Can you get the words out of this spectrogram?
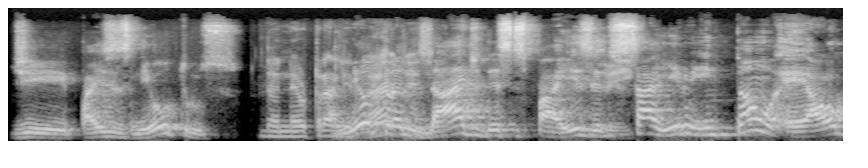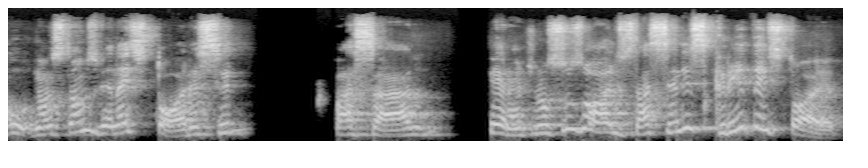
de países neutros. Da neutralidade. A neutralidade né? desses países, eles saíram. Então, é algo. Nós estamos vendo a história ser passada perante nossos olhos. Está sendo escrita a história.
